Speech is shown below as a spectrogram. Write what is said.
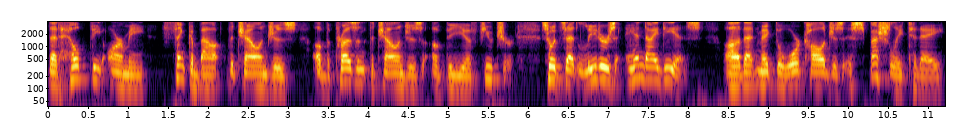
that help the Army think about the challenges of the present, the challenges of the uh, future. So it's that leaders and ideas uh, that make the war colleges, especially today,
